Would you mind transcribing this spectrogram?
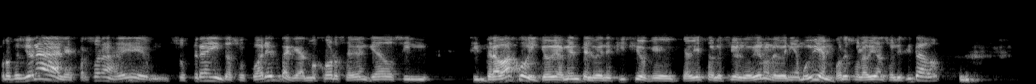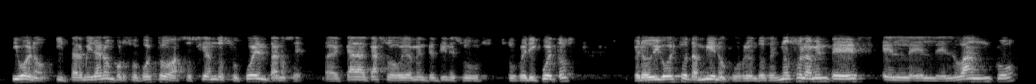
profesionales, personas de sus 30, sus 40, que a lo mejor se habían quedado sin, sin trabajo y que obviamente el beneficio que, había establecido el gobierno le venía muy bien, por eso lo habían solicitado. Y bueno, y terminaron, por supuesto, asociando su cuenta, no sé, eh, cada caso obviamente tiene sus, sus vericuetos, pero digo, esto también ocurrió. Entonces, no solamente es el, el, banco,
